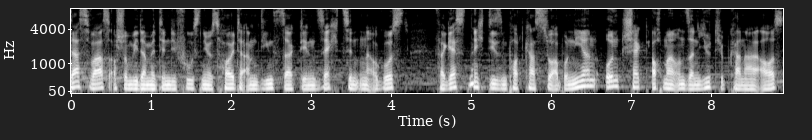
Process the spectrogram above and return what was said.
Das war's auch schon wieder mit den Diffus News heute am Dienstag, den 16. August. Vergesst nicht, diesen Podcast zu abonnieren und checkt auch mal unseren YouTube-Kanal aus.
